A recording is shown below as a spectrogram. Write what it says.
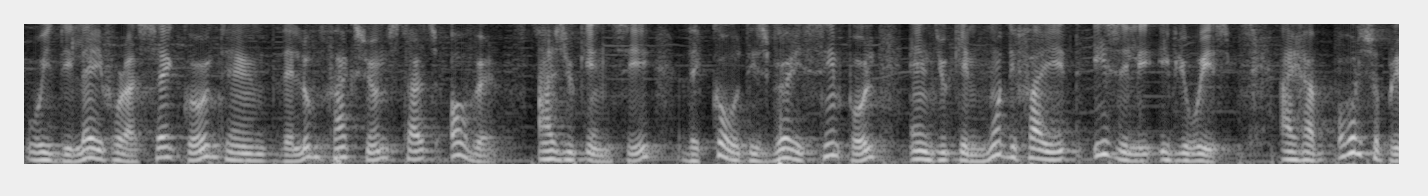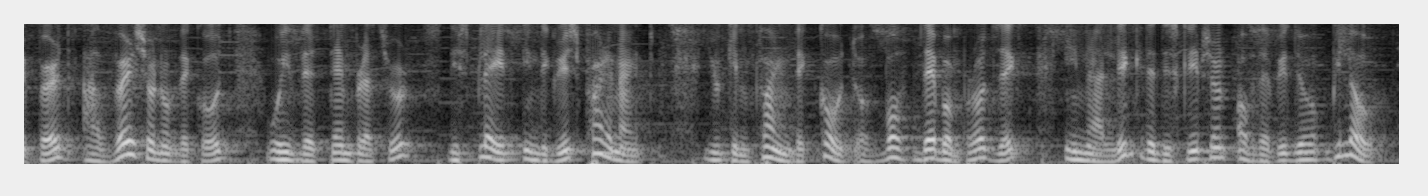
we delay for a second and the loop function starts over. As you can see, the code is very simple and you can modify it easily if you wish. I have also prepared a version of the code with the temperature displayed in degrees Fahrenheit. You can find the code of both Debon projects in a link in the description of the video below.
